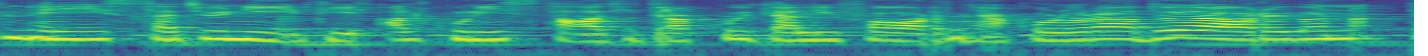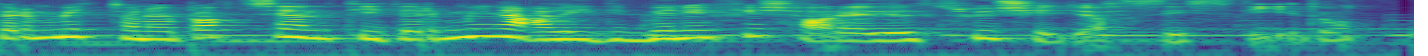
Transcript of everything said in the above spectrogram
Negli Stati Uniti, alcuni stati, tra cui California, Colorado e Oregon, permettono ai pazienti terminali di beneficiare del suicidio assistito.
